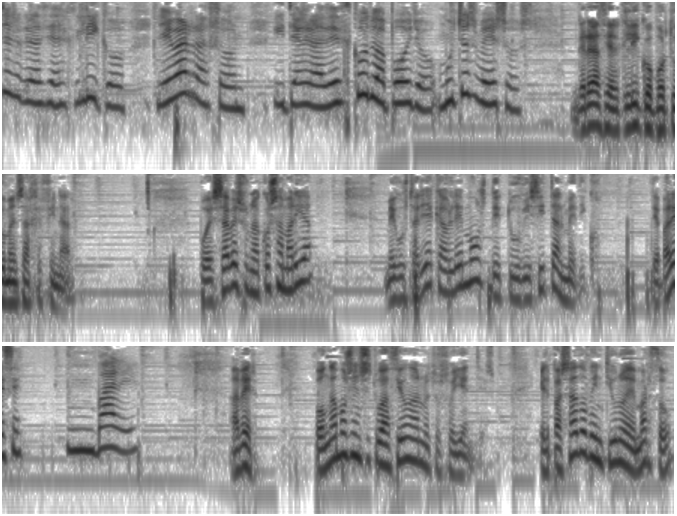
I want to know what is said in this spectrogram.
Muchas gracias, Glico. Llevas razón y te agradezco tu apoyo. Muchos besos. Gracias, Glico, por tu mensaje final. Pues sabes una cosa, María, me gustaría que hablemos de tu visita al médico. ¿Te parece? Mm, vale. A ver, Pongamos en situación a nuestros oyentes. El pasado 21 de marzo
